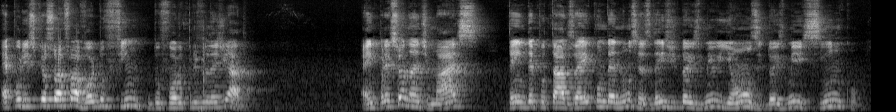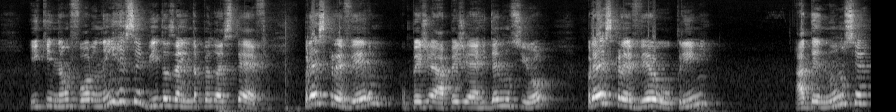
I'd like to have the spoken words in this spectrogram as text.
É por isso que eu sou a favor do fim do foro privilegiado. É impressionante, mas tem deputados aí com denúncias desde 2011, 2005 e que não foram nem recebidas ainda pelo STF. Prescreveram, o PGA, a PGR denunciou, prescreveu o crime, a denúncia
